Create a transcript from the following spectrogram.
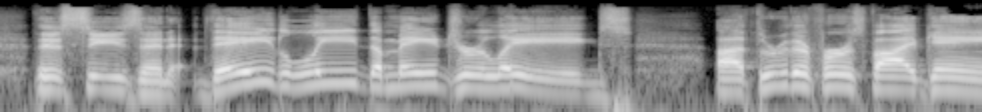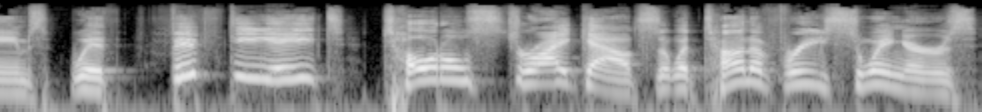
this season. They lead the major leagues uh, through their first five games with 58 total strikeouts. So a ton of free swingers,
